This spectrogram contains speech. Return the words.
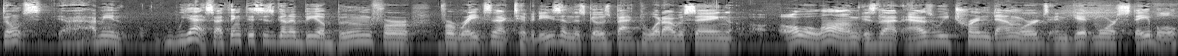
don't. I mean yes, I think this is going to be a boon for for rates and activities, and this goes back to what I was saying all along is that as we trend downwards and get more stable,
